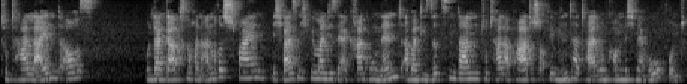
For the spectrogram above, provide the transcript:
total leidend aus. Und dann gab es noch ein anderes Schwein. Ich weiß nicht, wie man diese Erkrankung nennt, aber die sitzen dann total apathisch auf ihrem Hinterteil und kommen nicht mehr hoch und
